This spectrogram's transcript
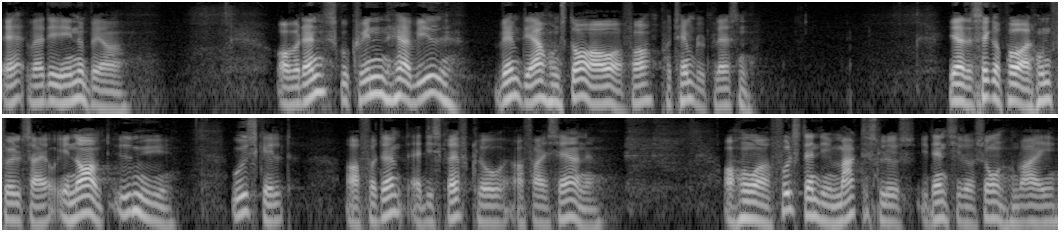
af, hvad det indebærer. Og hvordan skulle kvinden her vide, hvem det er, hun står over for på tempelpladsen? Jeg er da sikker på, at hun følte sig enormt ydmyg, udskilt og fordømt af de skriftkloge og farisæerne. Og hun var fuldstændig magtesløs i den situation, hun var i.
